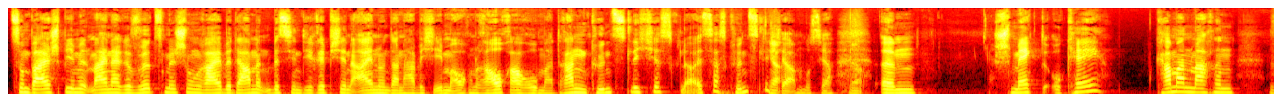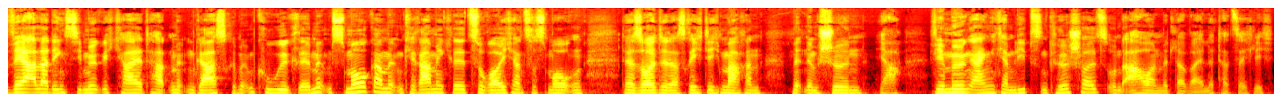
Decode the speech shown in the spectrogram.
zum Beispiel mit meiner Gewürzmischung, reibe damit ein bisschen die Rippchen ein und dann habe ich eben auch ein Raucharoma dran, ein künstliches, klar, ist das künstlich? Ja. Ja, muss ja. Ja. Ähm, schmeckt okay, kann man machen. Wer allerdings die Möglichkeit hat, mit einem Gasgrill, mit einem Kugelgrill, mit einem Smoker, mit einem Keramikgrill zu räuchern, zu smoken, der sollte das richtig machen mit einem schönen, ja, wir mögen eigentlich am liebsten Kirschholz und Ahorn mittlerweile tatsächlich.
